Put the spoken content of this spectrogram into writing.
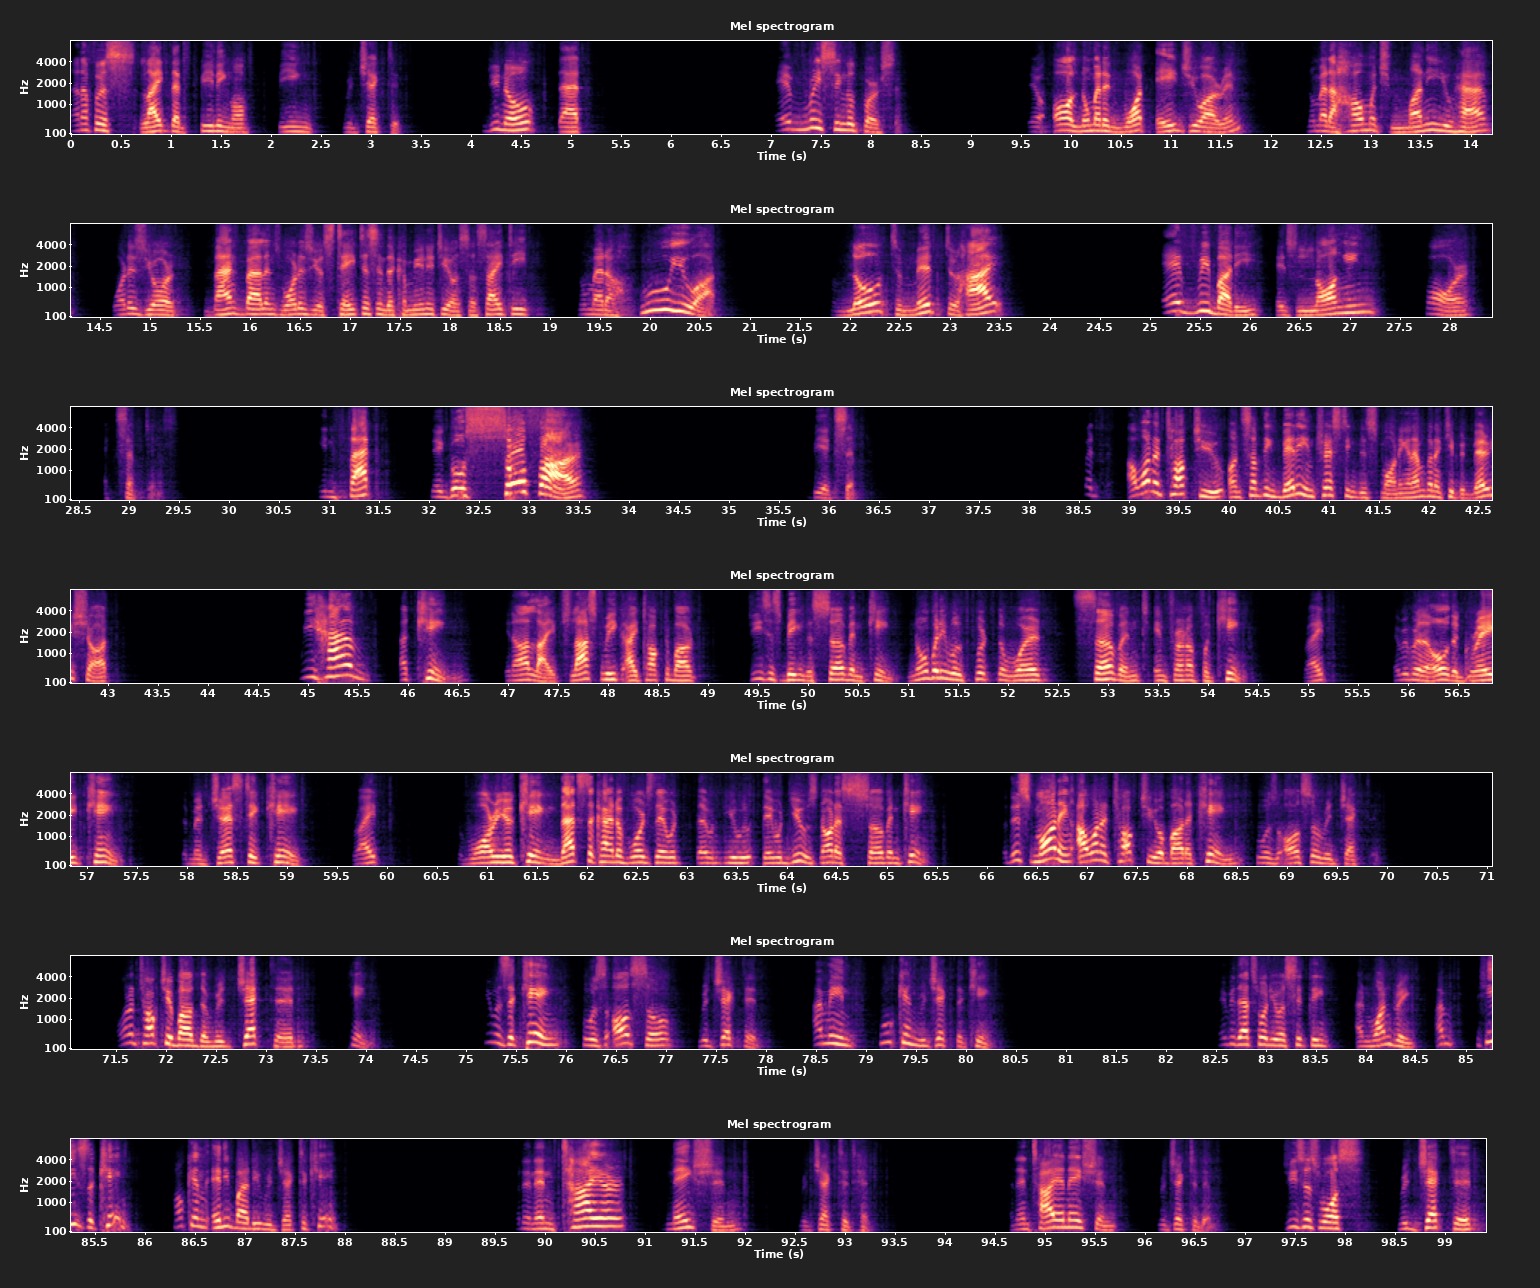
None of us like that feeling of being rejected. Did you know that every single person, they're all, no matter what age you are in, no matter how much money you have, what is your bank balance, what is your status in the community or society, no matter who you are, from low to mid to high, everybody is longing for acceptance. In fact, they go so far to be accepted. But I want to talk to you on something very interesting this morning, and I'm going to keep it very short. We have a king in our lives. Last week I talked about Jesus being the servant king. Nobody will put the word servant in front of a king, right? Everybody, oh, the great king, the majestic king, right? Warrior king. That's the kind of words they would, they would, you, they would use, not a servant king. This morning, I want to talk to you about a king who was also rejected. I want to talk to you about the rejected king. He was a king who was also rejected. I mean, who can reject the king? Maybe that's what you are sitting and wondering. I'm, he's the king. How can anybody reject a king? But an entire nation rejected him. An entire nation rejected him. Jesus was rejected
